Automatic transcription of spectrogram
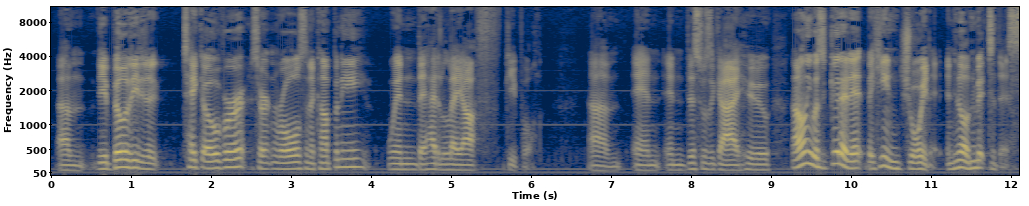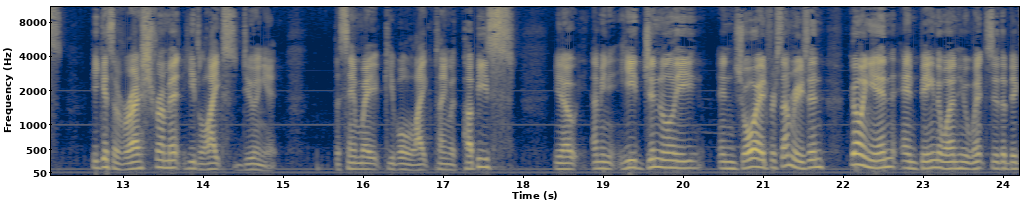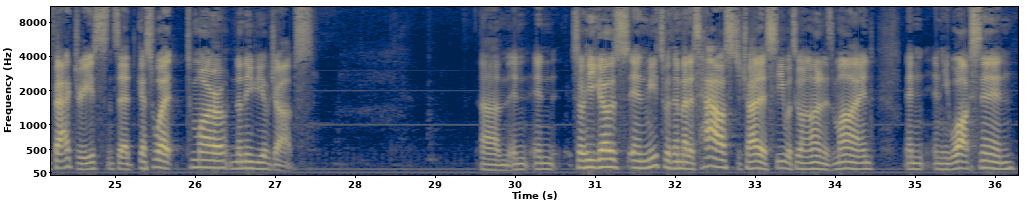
um, the ability to take over certain roles in a company when they had to lay off people. Um, and and this was a guy who not only was good at it, but he enjoyed it, and he'll admit to this. He gets a rush from it. He likes doing it, the same way people like playing with puppies. You know, I mean, he genuinely enjoyed for some reason going in and being the one who went to the big factories and said, "Guess what? Tomorrow, none of you have jobs." Um, and, and so he goes and meets with him at his house to try to see what's going on in his mind. And, and he walks in,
